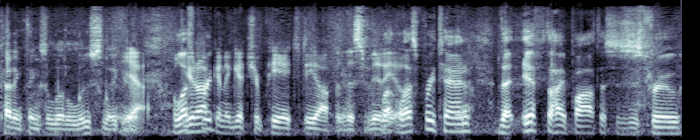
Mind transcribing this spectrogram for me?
cutting things a little loosely here. Yeah, you're not going to get your PhD off of this video. Let, us pretend yeah. that if the hypothesis is true,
